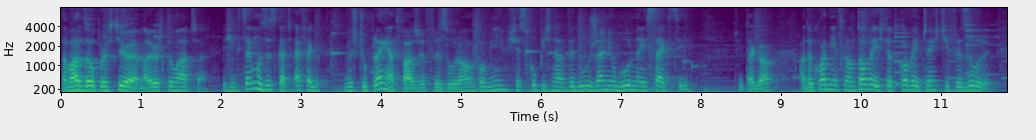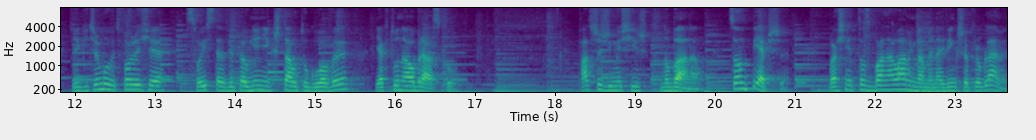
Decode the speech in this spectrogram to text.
za bardzo uprościłem, ale już tłumaczę. Jeśli chcemy uzyskać efekt wyszczuplenia twarzy fryzurą, powinniśmy się skupić na wydłużeniu górnej sekcji, czyli tego, a dokładnie frontowej i środkowej części fryzury, dzięki czemu wytworzy się swoiste wypełnienie kształtu głowy, jak tu na obrazku. Patrzysz i myślisz, no banał, co on pieprzy? Właśnie to z banałami mamy największe problemy.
